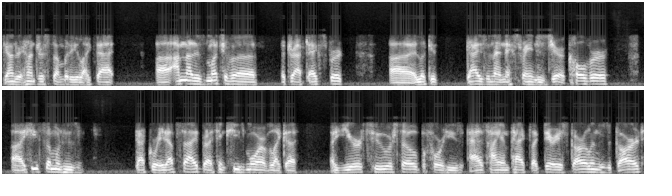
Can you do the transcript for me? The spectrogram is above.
DeAndre Hunter, somebody like that. Uh, I'm not as much of a, a draft expert. Uh, I look at guys in that next range as Jarrett Culver. Uh, he's someone who's got great upside, but I think he's more of like a a year or two or so before he's as high impact. Like Darius Garland is a guard.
